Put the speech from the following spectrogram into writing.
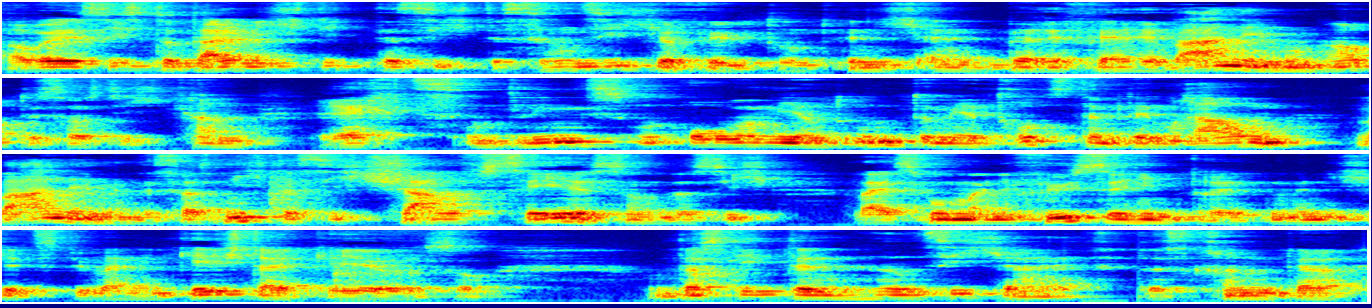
aber es ist total wichtig, dass sich das Hirn sicher fühlt. Und wenn ich eine periphere Wahrnehmung habe, das heißt, ich kann rechts und links und ober mir und unter mir trotzdem den Raum wahrnehmen. Das heißt nicht, dass ich scharf sehe, sondern dass ich weiß, wo meine Füße hintreten, wenn ich jetzt über einen Gehsteig gehe oder so. Und das gibt den Hirn Sicherheit. Das kann der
